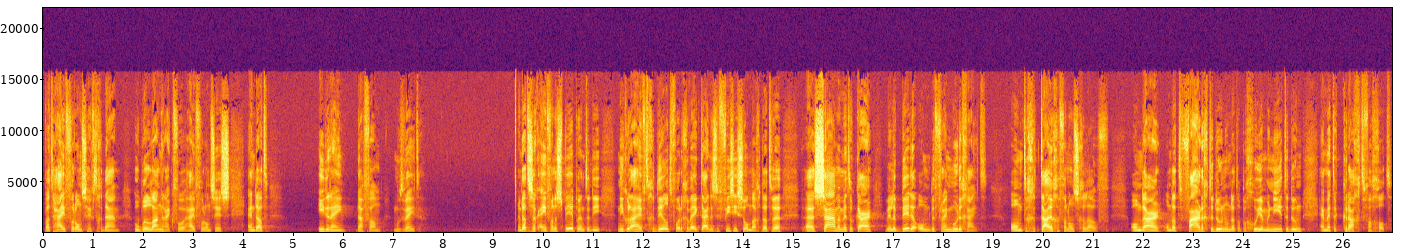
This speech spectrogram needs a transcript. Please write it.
wat Hij voor ons heeft gedaan, hoe belangrijk voor Hij voor ons is en dat iedereen daarvan moet weten. En dat is ook een van de speerpunten die Nicola heeft gedeeld vorige week tijdens de Visiezondag. Dat we uh, samen met elkaar willen bidden om de vrijmoedigheid. Om te getuigen van ons geloof. Om, daar, om dat vaardig te doen, om dat op een goede manier te doen en met de kracht van God.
